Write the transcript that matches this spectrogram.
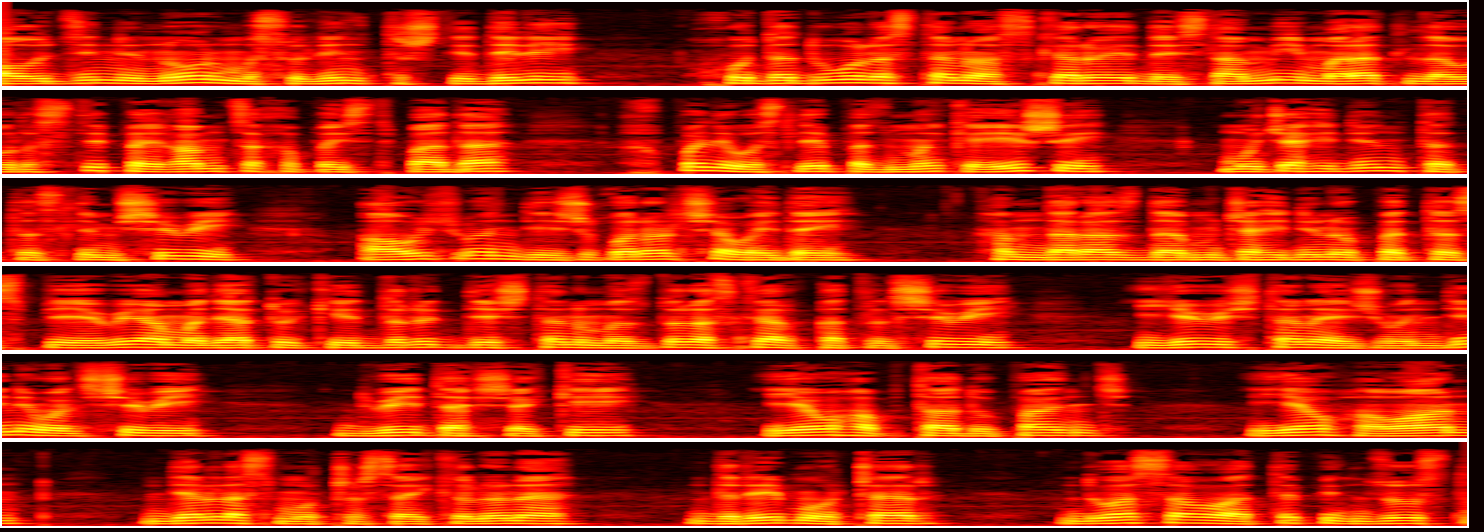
او ځینې نور مسولین تښتېدلي خو د دولس تنو عسکرو یې د اسلامي امارت له وروستي پیغام څخه په استفاده خپلې وسلې په ځمکه ایښي مجاهدینو ته تسلیم شوي او ژوندي ژغورل شوی دی همداراز د مجاهدینو په تصفیوي عملیاتو کې درې دېرش تنه مزدور عسکر قتل شوي یوویشت تنه یې ژوندي نیول شوي دوې دهشکې یو هپتادو پنج یو هوان دیارلس موټر سایکلونه درې موټر دوه سوه او اته پنځوس د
